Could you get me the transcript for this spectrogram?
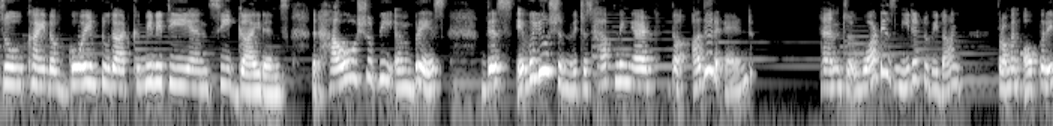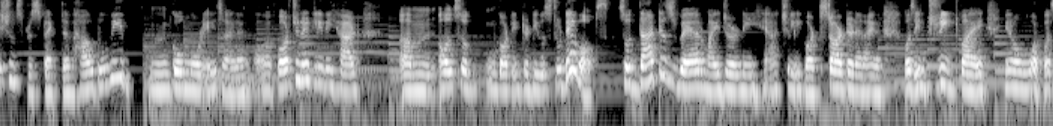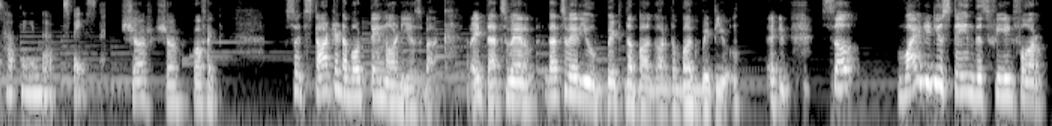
to kind of go into that community and seek guidance that how should we embrace this evolution which is happening at the other end and what is needed to be done from an operations perspective? How do we um, go more agile? And uh, fortunately we had um, also got introduced to devops. So that is where my journey actually got started and i was intrigued by you know what was happening in that space. Sure sure. Perfect. So it started about 10 odd years back right? That's where that's where you bit the bug or the bug bit you right? So why did you stay in this field for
